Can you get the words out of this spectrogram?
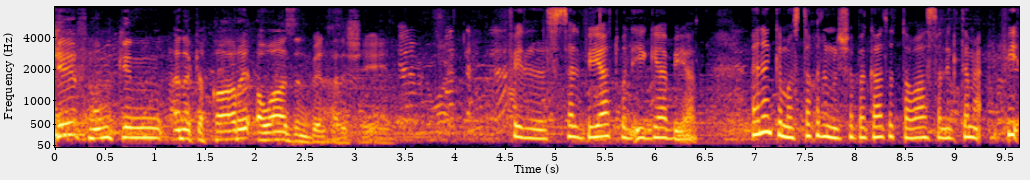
كيف ممكن أنا كقارئ أوازن بين هذا الشيئين في السلبيات والإيجابيات. أنا كمستخدم لشبكات التواصل الاجتماعي في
